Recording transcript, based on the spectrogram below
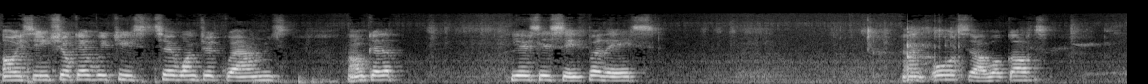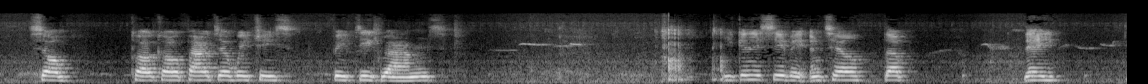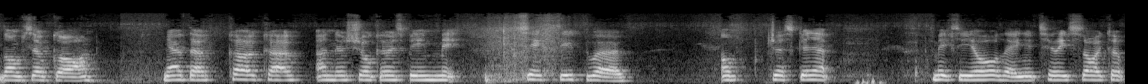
icing sugar which is 200 grams. I'm going to use this sieve for this. And also I've got some cocoa powder which is 50 grams. You're going to sieve it until the the lumps have gone. Now the cocoa and the sugar has been mixed through. I'm just gonna mix it all in until it's like a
